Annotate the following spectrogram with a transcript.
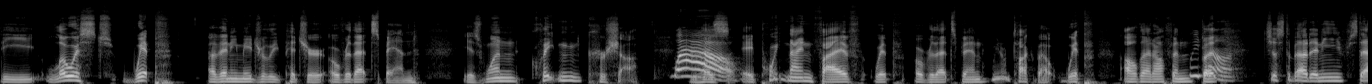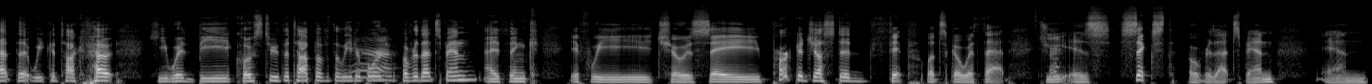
the lowest whip of any major league pitcher over that span is one Clayton Kershaw who has a .95 whip over that span. We don't talk about whip all that often, we but don't just about any stat that we could talk about, he would be close to the top of the leaderboard Yeah. over that span. I think if we chose, say, park adjusted FIP, let's go with that. Sure. He is sixth over that span and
